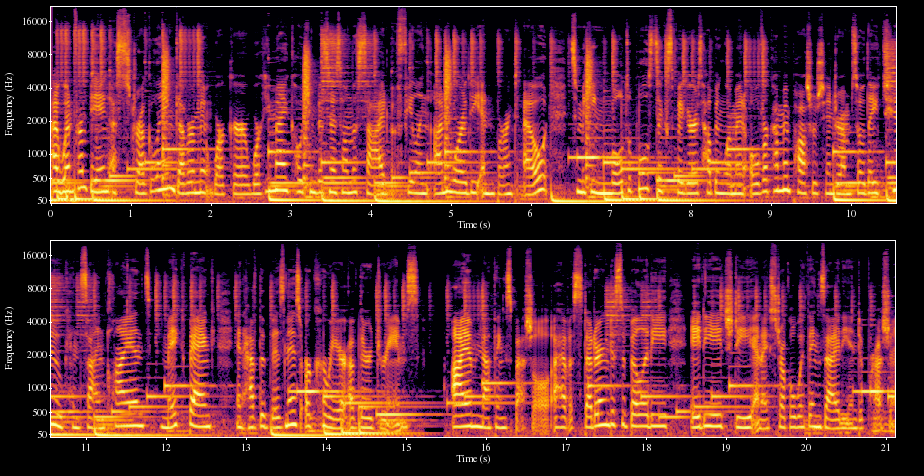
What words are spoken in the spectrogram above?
I went from being a struggling government worker, working my coaching business on the side, but feeling unworthy and burnt out, to making multiple six figures helping women overcome imposter syndrome so they too can sign clients, make bank, and have the business or career of their dreams. I am nothing special. I have a stuttering disability, ADHD, and I struggle with anxiety and depression.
